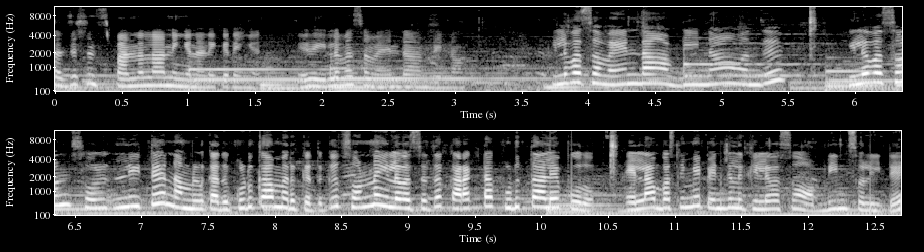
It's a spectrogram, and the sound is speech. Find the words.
சஜஷன்ஸ் பண்ணலாம்னு நீங்கள் நினைக்கிறீங்க? இது இலவசம் வேண்டாம் இலவசம் வேண்டாம் அப்படின்னா வந்து இலவசம்னு சொல்லிட்டு நம்மளுக்கு அது கொடுக்காம இருக்கிறதுக்கு சொன்ன இலவசத்தை கரெக்டாக கொடுத்தாலே போதும். எல்லா பஸ்லையுமே பெண்களுக்கு இலவசம் அப்படின்னு சொல்லிட்டு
